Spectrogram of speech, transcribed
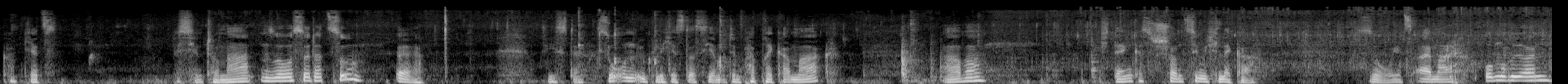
kommt jetzt ein bisschen Tomatensoße dazu. Äh, siehst du, so unüblich ist das hier mit dem Paprikamark. Aber ich denke, es ist schon ziemlich lecker. So, jetzt einmal umrühren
